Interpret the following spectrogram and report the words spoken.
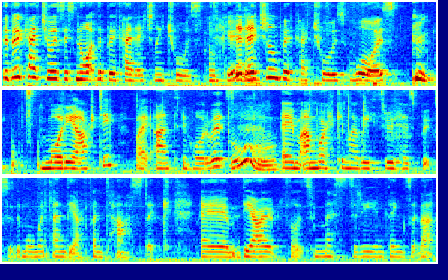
the book I chose is not the book I originally chose. Okay. The original book I chose was Moriarty by Anthony Horowitz. Um, I'm working my way through his books at the moment, and they are fantastic. Um, they are lots of mystery and things like that.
